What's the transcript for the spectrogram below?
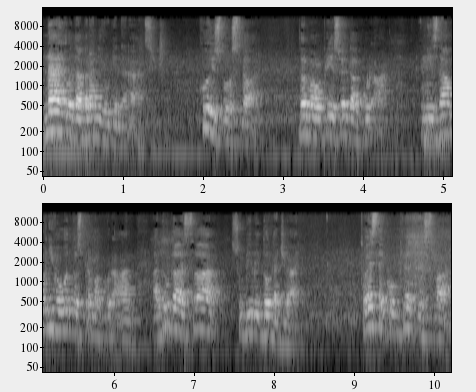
najodabraniju generaciju. Koji su to stvari? Normalno prije svega Kur'an. Mi znamo njihov odnos prema Kur'anu. A druga stvar su bili događaji. To jeste konkretne stvari.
